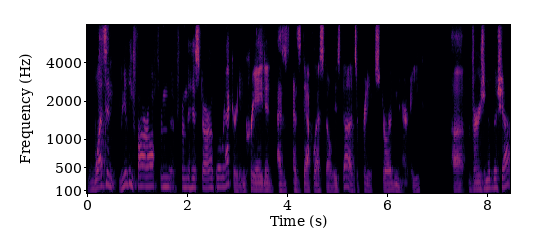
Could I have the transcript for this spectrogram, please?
wasn't really far off from the, from the historical record and created, as as Deaf West always does, a pretty extraordinary uh, version of the show.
